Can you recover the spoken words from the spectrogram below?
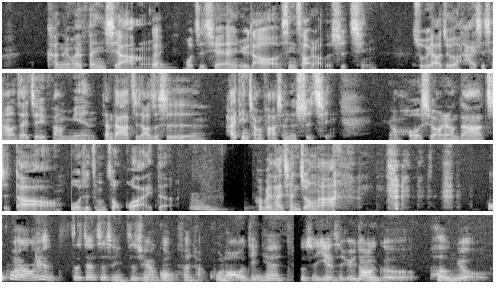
可能会分享对我之前遇到性骚扰的事情，主要就还是想要在这一方面让大家知道，这是还挺常发生的事情。然后希望让大家知道我是怎么走过来的。嗯，会不会太沉重啊？不会啊，因为这件事情之前有跟我分享过。然后我今天就是也是遇到一个朋友，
